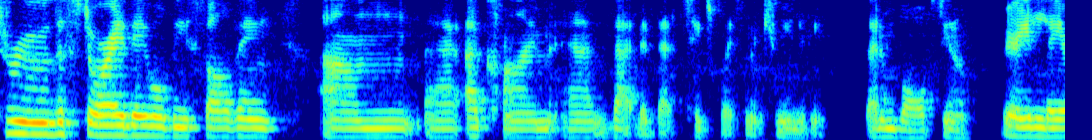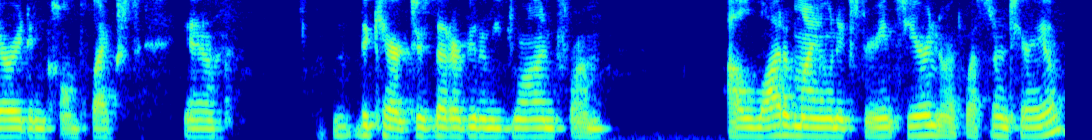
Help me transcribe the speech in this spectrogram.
through the story, they will be solving um, a, a, crime and that that takes place in the community that involves, you know, very layered and complex, you know, the characters that are going to be drawn from a lot of my own experience here in Northwestern Ontario,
